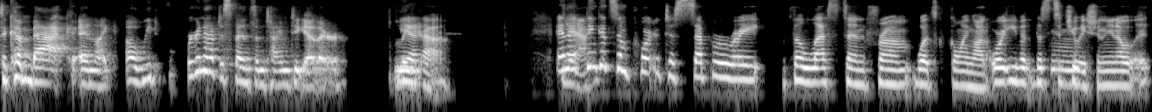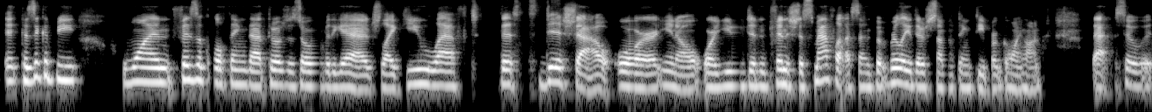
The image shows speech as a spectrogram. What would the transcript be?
to come back and like, oh, we we're gonna have to spend some time together. Later. Yeah. And I think it's important to separate the lesson from what's going on or even the Mm. situation, you know, because it, 'cause it could be one physical thing that throws us over the edge, like you left this dish out or, you know, or you didn't finish this math lesson, but really there's something deeper going on. That so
